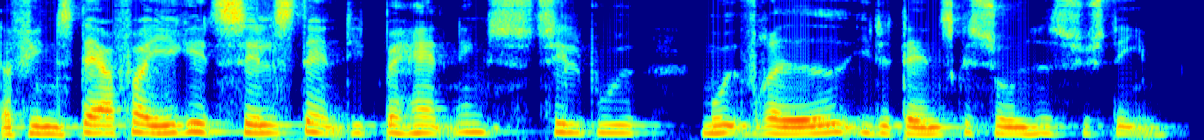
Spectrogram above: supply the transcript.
Der findes derfor ikke et selvstændigt behandlingstilbud mod vrede i det danske sundhedssystem.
